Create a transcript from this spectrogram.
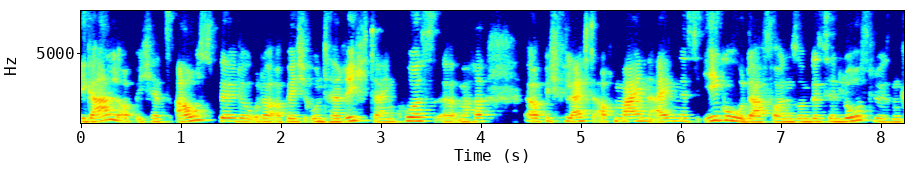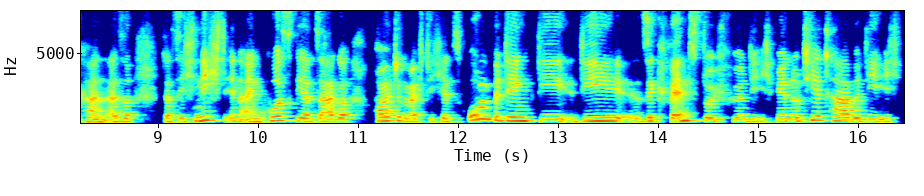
egal ob ich jetzt ausbilde oder ob ich unterrichte, einen Kurs äh, mache, ob ich vielleicht auch mein eigenes Ego davon so ein bisschen loslösen kann. Also, dass ich nicht in einen Kurs gehe und sage, heute möchte ich jetzt unbedingt die, die Sequenz durchführen, die ich mir notiert habe, die ich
